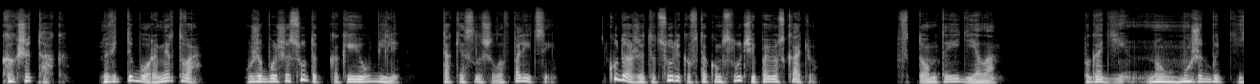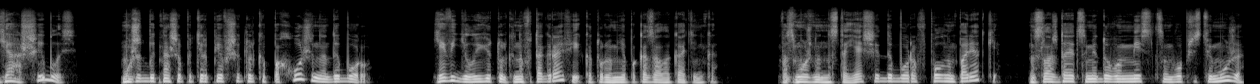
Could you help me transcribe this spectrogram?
«Как же так? Но ведь Дебора мертва. Уже больше суток, как ее убили. Так я слышала в полиции. Куда же этот Суриков в таком случае повез Катю?» «В том-то и дело. Погоди, ну, может быть, я ошиблась? Может быть, наша потерпевшая только похожа на Дебору? Я видела ее только на фотографии, которую мне показала Катенька. Возможно, настоящая Дебора в полном порядке, наслаждается медовым месяцем в обществе мужа,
